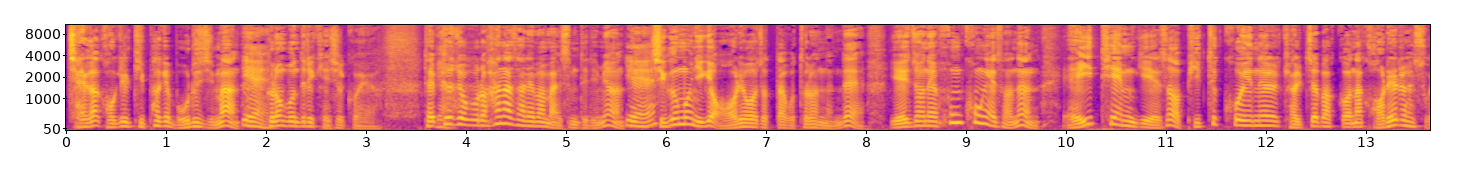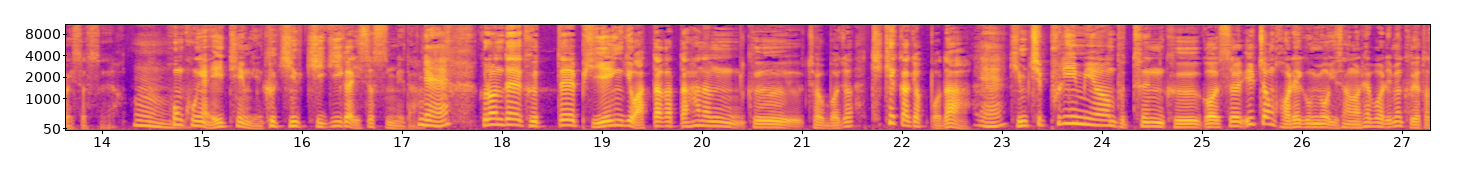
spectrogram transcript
제가 거길 딥하게 모르지만 예. 그런 분들이 계실 거예요. 대표적으로 야. 하나 사례만 말씀드리면 예. 지금은 이게 어려워졌다고 들었는데 예전에 홍콩에서는 ATM기에서 비트코인을 결제받거나 거래를 할 수가 있었어요. 음. 홍콩의 ATM기 그 기, 기가 있었습니다. 예. 그런데 그때 비행기 왔다 갔다 하는 그 저 뭐죠 티켓 가격보다 예. 김치 프리미엄 붙은 그것을 일정 거래 규모 이상을 해버리면 그게 더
